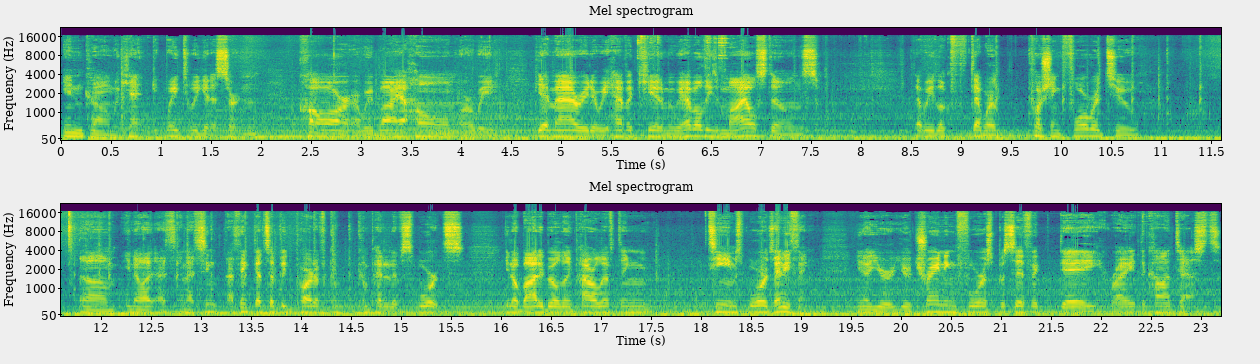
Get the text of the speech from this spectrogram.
income. We can't wait till we get a certain car, or we buy a home, or we get married, or we have a kid. I mean, we have all these milestones that we look that we're pushing forward to. Um, you know, and I think I think that's a big part of com- competitive sports. You know, bodybuilding, powerlifting, team sports, anything. You know, you're you're training for a specific day, right? The contest,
